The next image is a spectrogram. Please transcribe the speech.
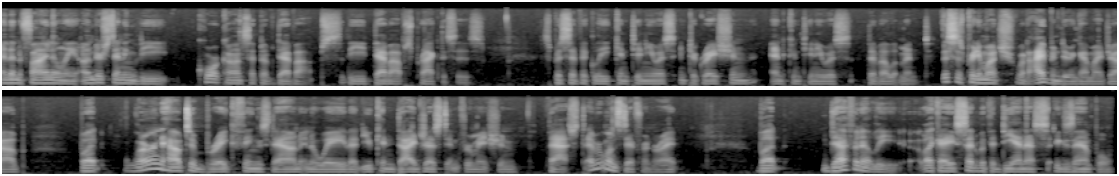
And then finally, understanding the core concept of DevOps, the DevOps practices, specifically continuous integration and continuous development. This is pretty much what I've been doing at my job, but learn how to break things down in a way that you can digest information fast. Everyone's different, right? But Definitely, like I said with the DNS example,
